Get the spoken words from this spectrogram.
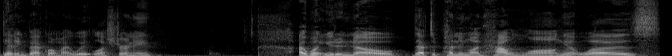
getting back on my weight loss journey. I want you to know that depending on how long it was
